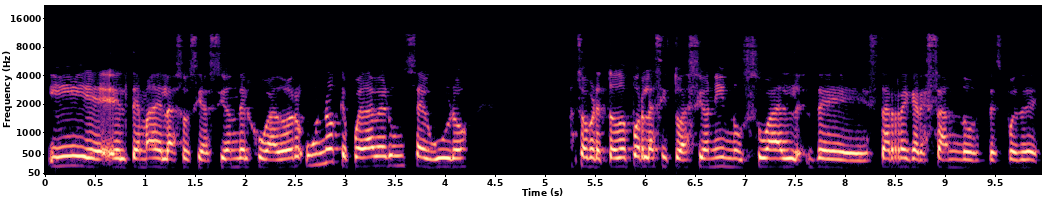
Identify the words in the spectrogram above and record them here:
y eh, el tema de la asociación del jugador. Uno, que pueda haber un seguro sobre todo por la situación inusual de estar regresando después de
